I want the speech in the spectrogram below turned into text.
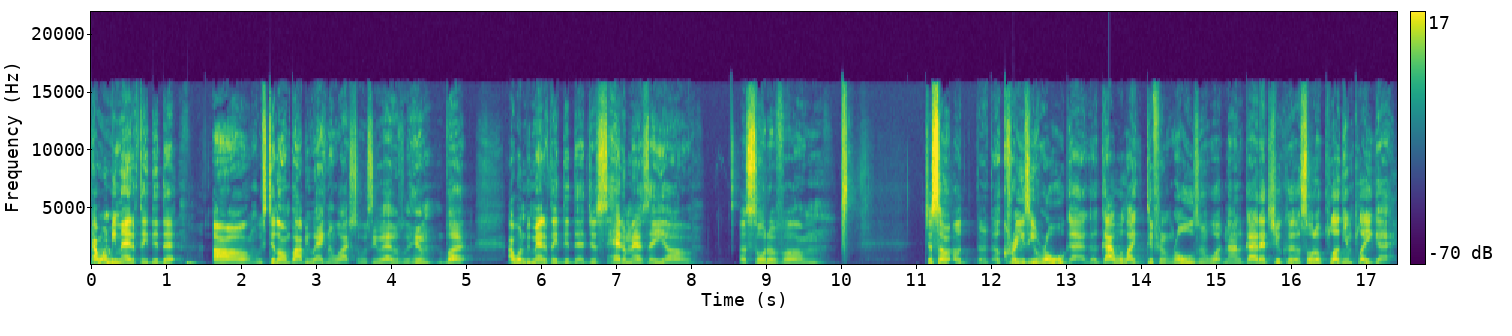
I wouldn't be mad if they did that. Uh, we still on Bobby Wagner watch, so we'll see what happens with him. But I wouldn't be mad if they did that. Just had him as a uh, a sort of um, just a, a, a crazy role guy, a guy with like different roles and whatnot, a guy that you could a sort of plug and play guy.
